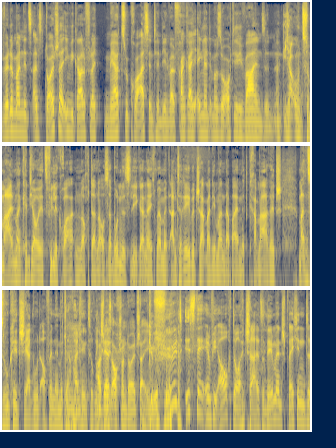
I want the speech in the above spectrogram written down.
würde man jetzt als Deutscher irgendwie gerade vielleicht mehr zu Kroatien tendieren, weil Frankreich, England immer so auch die Rivalen sind. Ne? Ja, und zumal, man kennt ja auch jetzt viele Kroaten noch dann aus der Bundesliga. Ne? Ich meine, mit Ante Rebic hat man jemanden dabei, mit Kramaric, Mansukic, ja gut, auch wenn der mittlerweile mhm. in Turin Aber der ist auch schon Deutscher irgendwie. Gefühlt ist der irgendwie auch Deutscher. Also dementsprechend,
